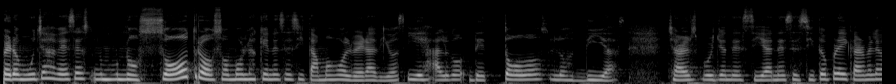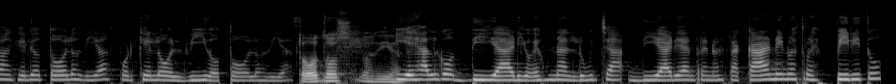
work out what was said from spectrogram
Pero muchas veces nosotros somos los que necesitamos volver a Dios y es algo de todos los días. Charles Spurgeon decía, necesito predicarme el Evangelio todos los días porque lo olvido todos los días. Todos los días. Y es algo diario, es una lucha diaria entre nuestra carne y nuestro espíritu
